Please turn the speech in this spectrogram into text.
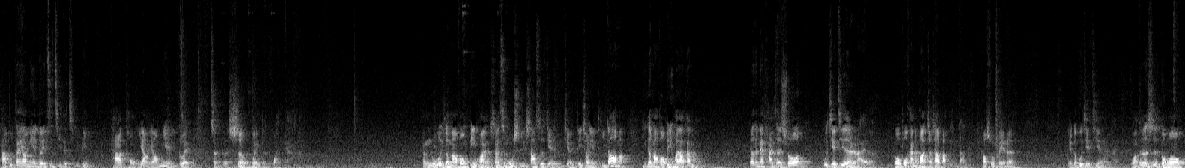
他不但要面对自己的疾病，他同样要面对整个社会的观感。看，如果一个麻风病患，上次牧师、上次简简弟兄也提到嘛，一个麻风病患要干嘛？要那边喊着说不洁净的人来了，如果不喊的话，脚下绑铃铛，告诉别人有个不洁净的人来。哇，这个是多么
